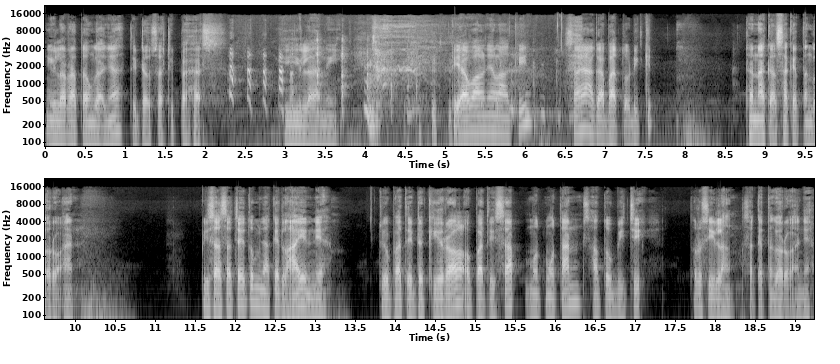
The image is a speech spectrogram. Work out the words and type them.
Ngiler atau enggaknya tidak usah dibahas. Gila nih. Di awalnya lagi, saya agak batuk dikit dan agak sakit tenggorokan. Bisa saja itu penyakit lain ya. Diobati degirol, obat isap, mut-mutan, satu biji, terus hilang sakit tenggorokannya.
